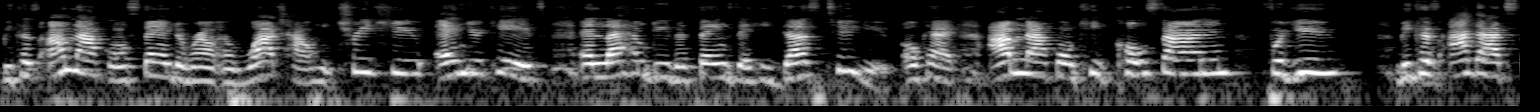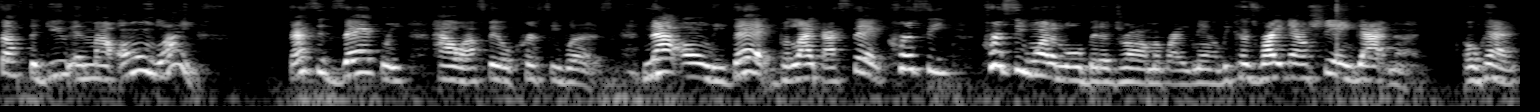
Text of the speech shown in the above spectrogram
because I'm not gonna stand around and watch how he treats you and your kids and let him do the things that he does to you. Okay, I'm not gonna keep co-signing for you because I got stuff to do in my own life. That's exactly how I feel Chrissy was. Not only that, but like I said, Chrissy, Chrissy want a little bit of drama right now because right now she ain't got none. Okay.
